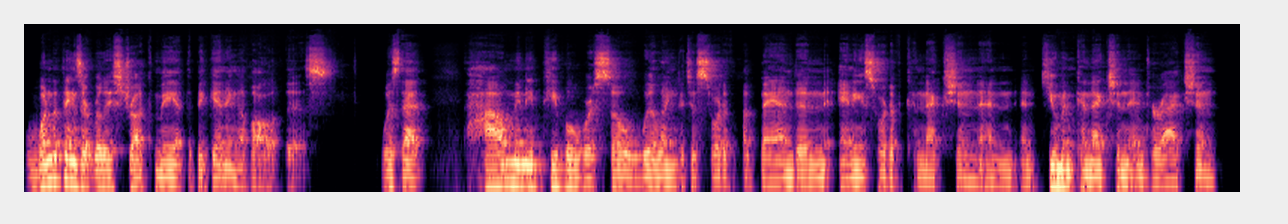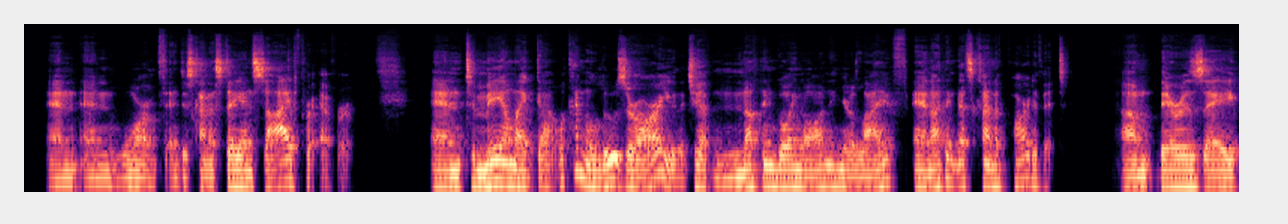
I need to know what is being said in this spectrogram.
one of the things that really struck me at the beginning of all of this was that how many people were so willing to just sort of abandon any sort of connection and, and human connection, interaction, and and warmth, and just kind of stay inside forever. And to me, I'm like, God, what kind of loser are you that you have nothing going on in your life? And I think that's kind of part of it. Um, there is a, I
